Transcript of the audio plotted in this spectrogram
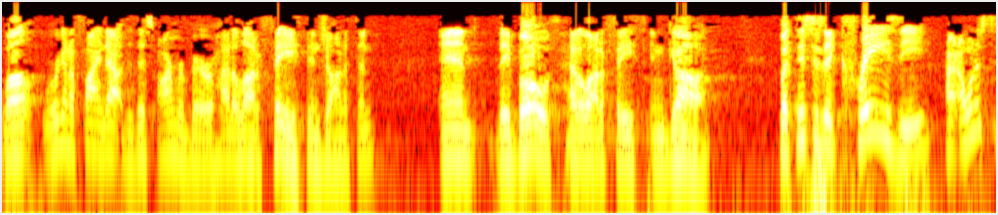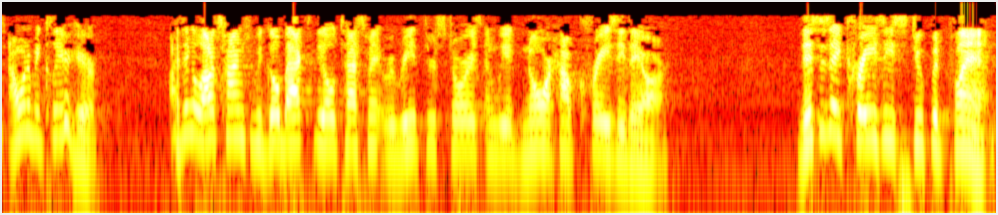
Well, we're going to find out that this armor bearer had a lot of faith in Jonathan, and they both had a lot of faith in God. But this is a crazy, I, want to, I want to be clear here. I think a lot of times we go back to the Old Testament, we read through stories, and we ignore how crazy they are. This is a crazy, stupid plan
